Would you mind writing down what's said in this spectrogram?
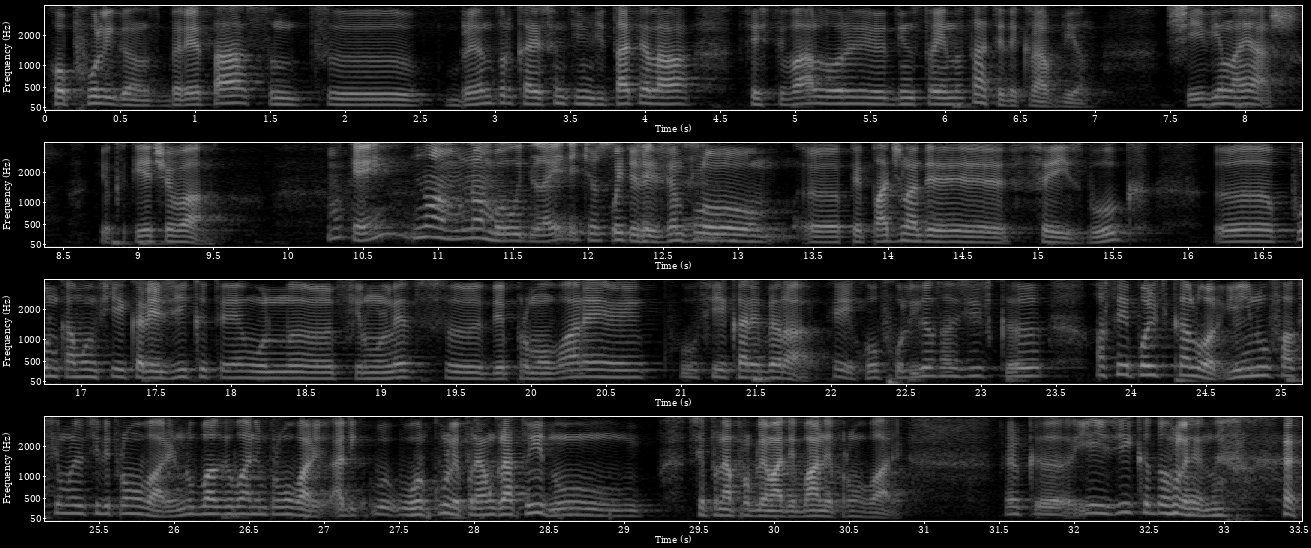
Hop Hooligans, Beretta sunt uh, branduri care sunt invitate la festivaluri din străinătate de craft beer. Și ei vin la Iași. Eu cred că e ceva. Ok, nu am, nu am băut de la ei, deci o să Uite, de exemplu, să... pe pagina de Facebook Uh, pun cam în fiecare zi câte un uh, filmuleț uh, de promovare cu fiecare berar. Ei, Hop Hooligans a zis că asta e politica lor. Ei nu fac filmulețe de promovare, nu bagă bani în promovare. Adică, oricum le puneam gratuit, nu se punea problema de bani de promovare. Pentru că ei zic că, domnule,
